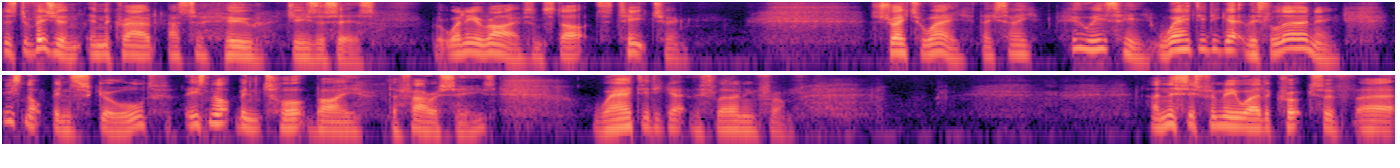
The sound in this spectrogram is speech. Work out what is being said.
there's division in the crowd as to who Jesus is. But when he arrives and starts teaching, straight away they say, Who is he? Where did he get this learning? He's not been schooled, he's not been taught by the Pharisees. Where did he get this learning from? And this is for me where the crux of uh,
